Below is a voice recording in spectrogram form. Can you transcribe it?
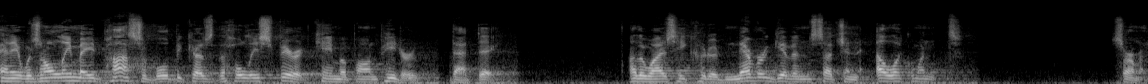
And it was only made possible because the Holy Spirit came upon Peter that day. Otherwise, he could have never given such an eloquent sermon.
